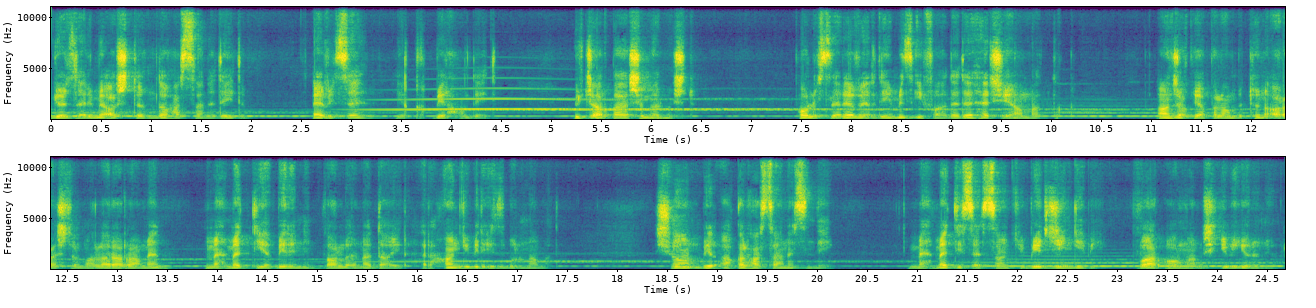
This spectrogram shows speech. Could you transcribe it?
Gözlerimi açtığımda hastanedeydim. Ev ise yıkık bir haldeydi. Üç arkadaşım ölmüştü. Polislere verdiğimiz ifadede her şeyi anlattık. Ancak yapılan bütün araştırmalara rağmen Mehmet diye birinin varlığına dair herhangi bir iz bulunamadı. Şu an bir akıl hastanesindeyim. Mehmet ise sanki bir cin gibi, var olmamış gibi görünüyor.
